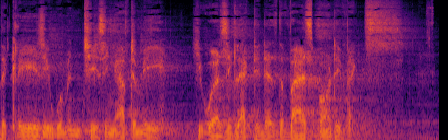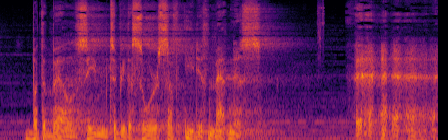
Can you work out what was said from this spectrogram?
The crazy woman chasing after me. She was elected as the Vice Pontifex. But the bells seemed to be the source of Edith madness. A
